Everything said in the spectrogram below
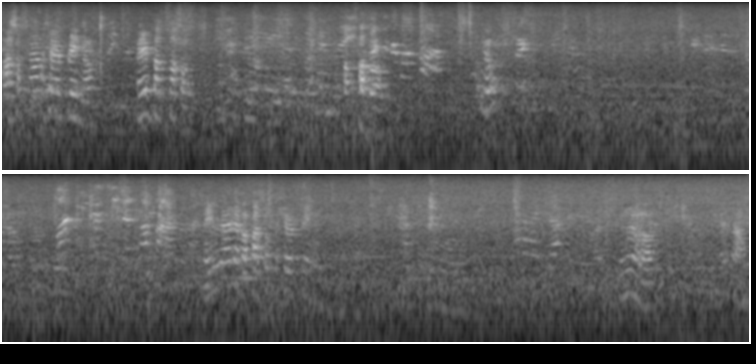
Pasok na ako sa airplane, no? Kaya yung pakpak ko. Pakpak ko. Ayun. Ayun na na, papasok na sa airplane. Yan na, oh. Yan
